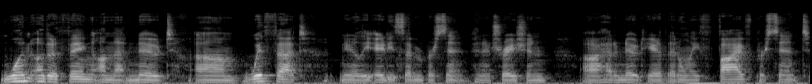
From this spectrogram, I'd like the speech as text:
one other thing on that note, um, with that nearly 87% penetration, uh, I had a note here that only 5%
